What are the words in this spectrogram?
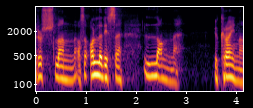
Russland Altså alle disse landene. Ukraina,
